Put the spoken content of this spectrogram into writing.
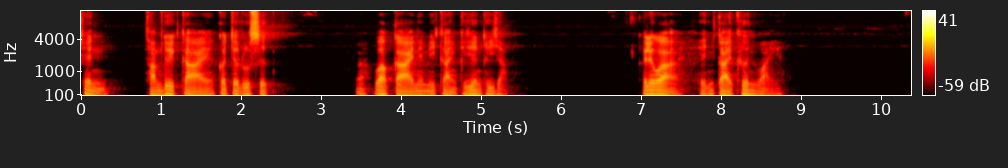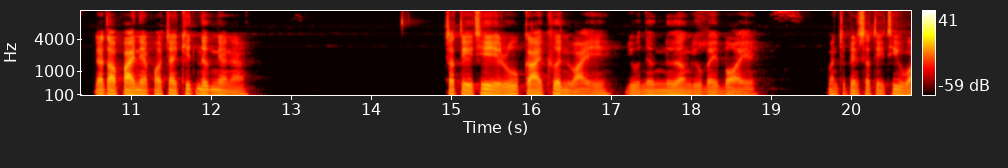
เช่นทำด้วยกายก็จะรู้สึกว่ากายเนี่ยมีการเคลื่อนขยับเขาเรียกว่าเห็นกายเคลื่อนไหว แล้วต่อไปเนี่ยพอใจคิดนึกเนี่ยนะ สติที่รู้กายเคลื่อนไหว อยู่เนืองๆอยู่บ่อยๆมันจะเป็นสติที่ไว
